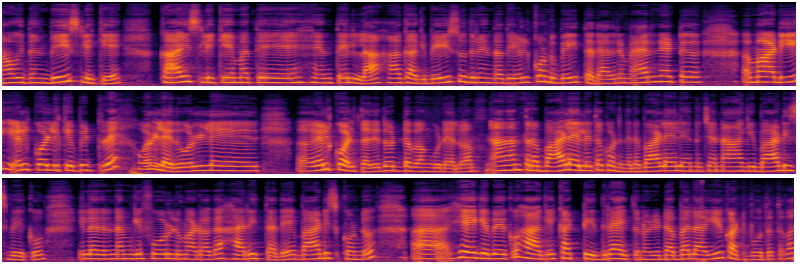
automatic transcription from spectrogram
ನಾವು ಇದನ್ನು ಬೇಯಿಸಲಿಕ್ಕೆ, ಕಾಯಿಸಲಿಕ್ಕೆ ಮತ್ತು ಎಂತೆಲ್ಲ, ಹಾಗಾಗಿ ಬೇಯಿಸೋದ್ರಿಂದ ಅದು ಎಳ್ಕೊಂಡು ಬೇಯ್ತದೆ. ಆದರೆ ಮ್ಯಾರಿನೇಟ್ ಮಾಡಿ ಎಳ್ಕೊಳ್ಳಿಕ್ಕೆ ಬಿಟ್ಟರೆ ಒಳ್ಳೆಯದು ಒಳ್ಳೆ ಎಳ್ಕೊಳ್ತದೆ, ದೊಡ್ಡ ಬಂಗುಡೆ ಅಲ್ವಾ. ಆನಂತರ ಬಾಳೆ ಎಲೆ ತಗೊಂಡಿದ್ದೇನೆ. ಬಾಳೆ ಎಲೆಯನ್ನು ಚೆನ್ನಾಗಿ ಬಾಡಿಸಬೇಕು. ಇಲ್ಲಾಂದರೆ ನಮಗೆ ಫೋಲ್ಡ್ ಮಾಡುವಾಗ ಹರಿತದೆ. ಬಾಡಿಸ್ಕೊಂಡು ಹೇಗೆ ಬೇಕು ಹಾಗೆ ಕಟ್ಟಿದರೆ ಆಯಿತು. ನೋಡಿ ಡಬಲ್ ಆಗಿಯೂ ಕಟ್ಬೋದು ಅಥವಾ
